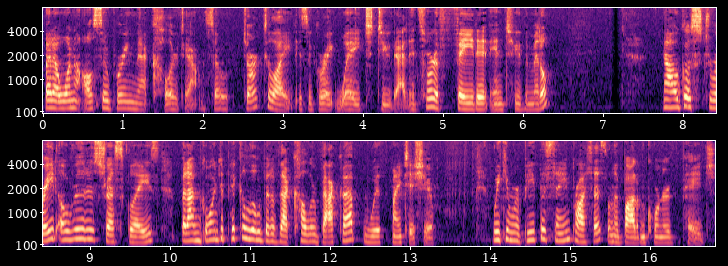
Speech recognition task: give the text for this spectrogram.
but I want to also bring that color down. So dark to light is a great way to do that and sort of fade it into the middle. Now I'll go straight over the distress glaze, but I'm going to pick a little bit of that color back up with my tissue. We can repeat the same process on the bottom corner of the page.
